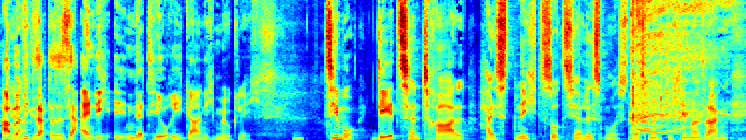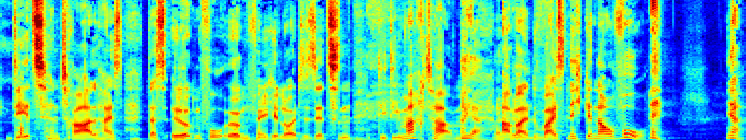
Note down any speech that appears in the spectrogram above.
Aber wie gesagt, das ist ja eigentlich in der Theorie gar nicht möglich. Timo, dezentral heißt nicht Sozialismus. Das möchte ich hier mal sagen. Dezentral heißt, dass irgendwo irgendwelche Leute sitzen, die die Macht haben. Ah ja. Aber du weißt nicht genau wo. Ja,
